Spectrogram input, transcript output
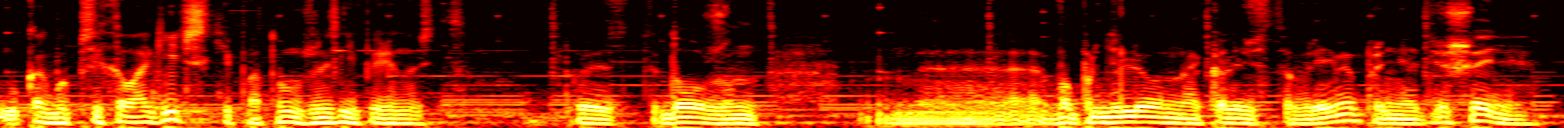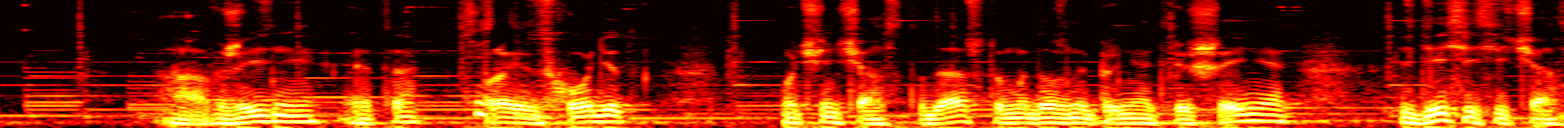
ну, как бы психологически потом в жизни переносится. То есть ты должен э, в определенное количество времени принять решение. А в жизни это Частично. происходит очень часто, да, что мы должны принять решение здесь и сейчас.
